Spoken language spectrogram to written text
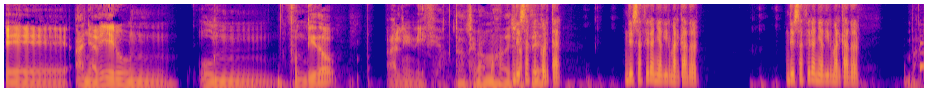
eh, añadir un, un fundido al inicio. Entonces vamos a Deshacer deshacer. cortar. Deshacer añadir marcador. Deshacer añadir marcador. Vale,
